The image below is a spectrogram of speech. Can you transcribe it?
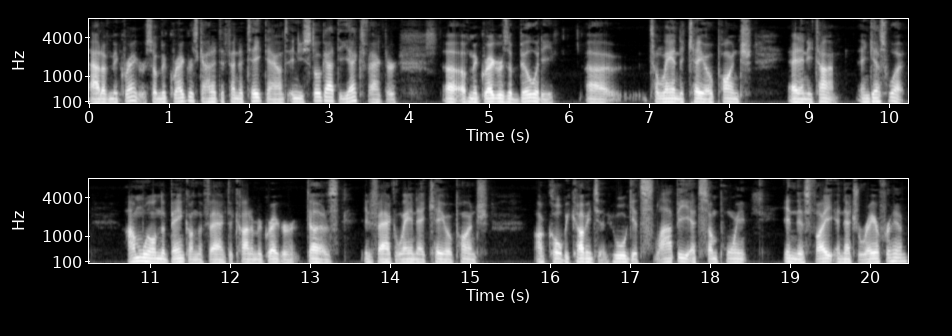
out of McGregor. So McGregor's got to defend the takedowns, and you still got the X factor uh, of McGregor's ability uh, to land a KO punch at any time. And guess what? I'm willing to bank on the fact that Conor McGregor does, in fact, land that KO punch on Colby Covington, who will get sloppy at some point in this fight, and that's rare for him.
